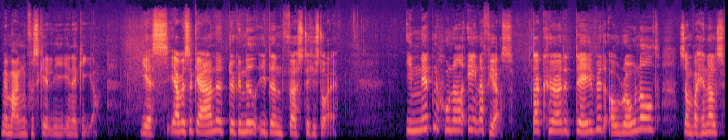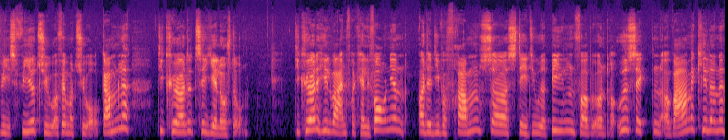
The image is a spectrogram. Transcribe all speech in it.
med mange forskellige energier. Yes, jeg vil så gerne dykke ned i den første historie. I 1981, der kørte David og Ronald, som var henholdsvis 24 og 25 år gamle, de kørte til Yellowstone. De kørte hele vejen fra Kalifornien, og da de var fremme, så steg de ud af bilen for at beundre udsigten og varmekilderne.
